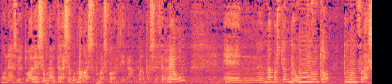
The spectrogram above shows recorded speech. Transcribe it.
monedas virtuales, seguramente la segunda más, más conocida. Bueno, pues Ethereum, en una cuestión de un minuto, tuvo un flash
